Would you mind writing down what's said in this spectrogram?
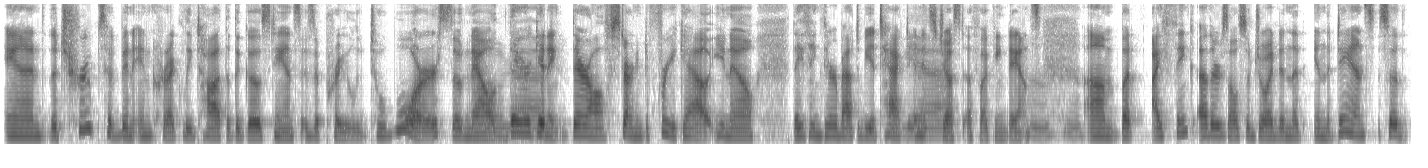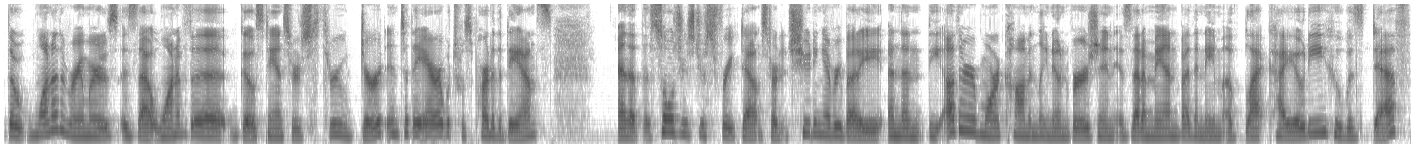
And the troops have been incorrectly taught that the ghost dance is a prelude to war. So now Oh, they're getting they're all starting to freak out you know. They think they're about to be attacked and it's just a fucking dance. Um, but i think others also joined in the in the dance. So the one of the rumors is that one of the ghost dancers threw dirt into the air which was part of the dance and that the soldiers just freaked out and started shooting everybody. And then the other more commonly known version is that a man by the name of Black Coyote, who was deaf,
